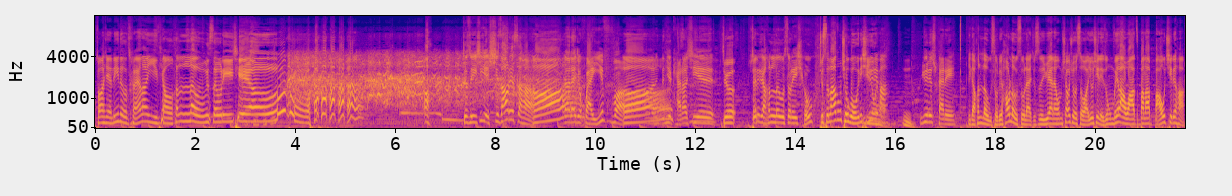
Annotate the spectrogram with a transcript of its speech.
发现里头穿了一条很露手的秋裤。就是一起去洗澡的时候，哦。然后呢就换衣服哦，啊你就看到起就穿的叫很露手的秋裤，就是哪种秋裤？我给你形容一下。女的吗？嗯，女的穿的，一条很露手的，好露手呢，就是原来我们小学的时候啊，有些那种没拿袜子把它包起的哈，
